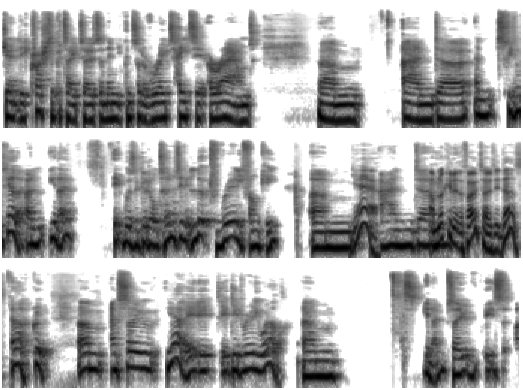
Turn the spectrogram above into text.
gently crush the potatoes and then you can sort of rotate it around. Um, and uh, and squeeze them together, and you know, it was a good alternative. It looked really funky. Um, yeah, and um, I'm looking at the photos. It does. Ah, good. Um, and so yeah, it, it, it did really well. Um, you know, so it's I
